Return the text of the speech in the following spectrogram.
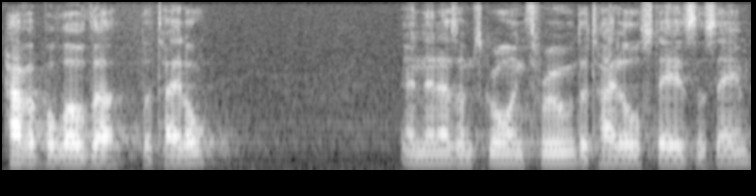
have it below the, the title. And then as I'm scrolling through, the title stays the same.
